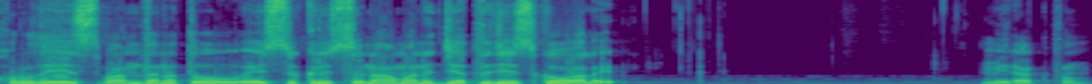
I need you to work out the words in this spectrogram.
హృదయ స్పందనతో యేసుక్రీస్తు నామాన్ని జత చేసుకోవాలి. మీ రక్తం.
